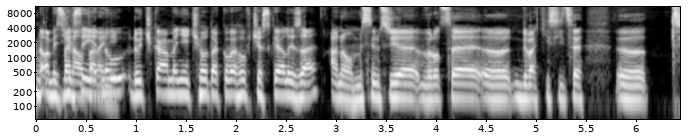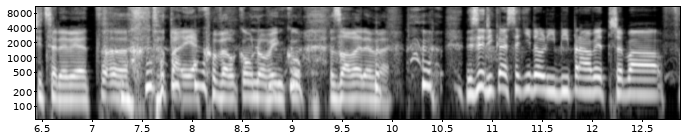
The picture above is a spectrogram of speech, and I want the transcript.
No a myslíš, že se jednou není. dočkáme něčeho takového v České lize? Ano, myslím si, že v roce uh, 2039 uh, to tady jako velkou novinku zavedeme. Ty si říkáš, se ti to líbí právě třeba v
